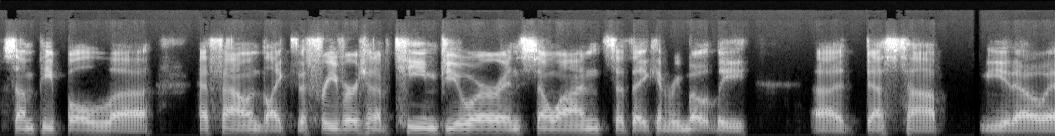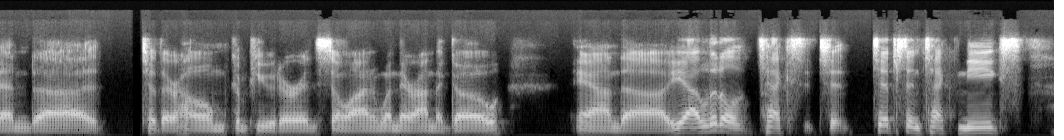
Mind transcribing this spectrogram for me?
some people uh, have found like the free version of Team Viewer and so on, so they can remotely uh, desktop, you know, and uh, to their home computer and so on when they're on the go and uh, yeah, little text t- tips and techniques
